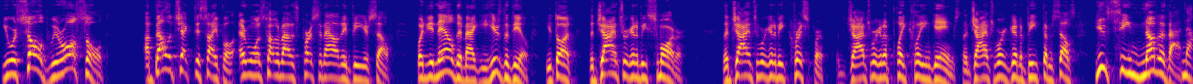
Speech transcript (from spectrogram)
You were sold. We were all sold. A Belichick disciple. Everyone's talking about his personality. Be yourself. But you nailed it, Maggie. Here's the deal. You thought the Giants were going to be smarter. The Giants were going to be crisper. The Giants were going to play clean games. The Giants were going to beat themselves. You've seen none of that No.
